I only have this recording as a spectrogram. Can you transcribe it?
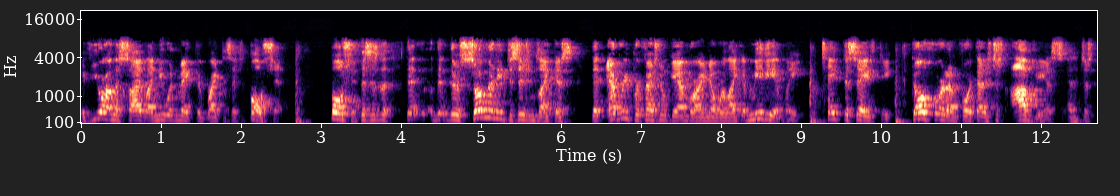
If you were on the sideline, you wouldn't make the right decision. Bullshit. Bullshit. This is the, the, the, there's so many decisions like this that every professional gambler I know were like immediately take the safety, go for it on fourth down. It's just obvious, and it just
